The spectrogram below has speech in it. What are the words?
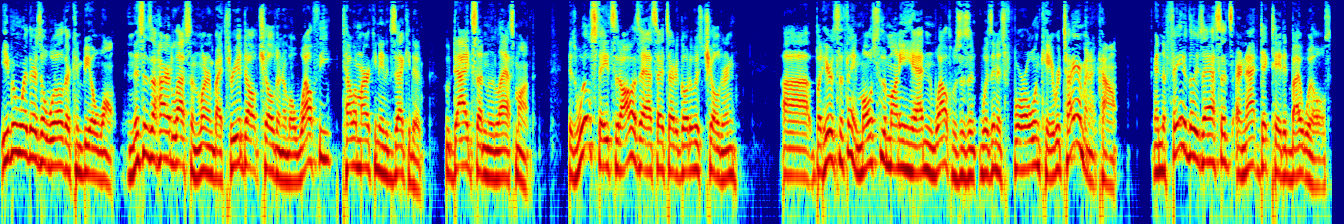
Even where there's a will, there can be a won't. And this is a hard lesson learned by three adult children of a wealthy telemarketing executive who died suddenly last month. His will states that all his assets are to go to his children. Uh, but here's the thing most of the money he had in wealth was, was in his 401k retirement account. And the fate of those assets are not dictated by wills.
